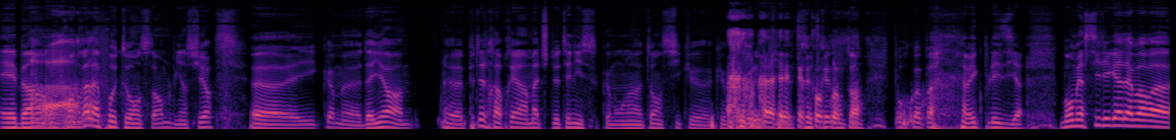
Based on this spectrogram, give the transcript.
Eh ben, Ah. on prendra la photo ensemble, bien sûr. Euh, et comme euh, d'ailleurs, euh, peut-être après un match de tennis, comme on attend aussi que, que vous depuis très très longtemps. Pourquoi pas Avec plaisir. Bon, merci les gars d'avoir euh,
